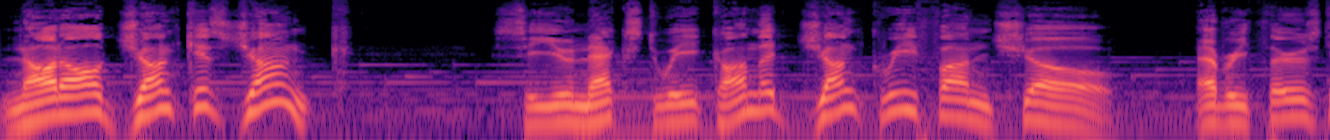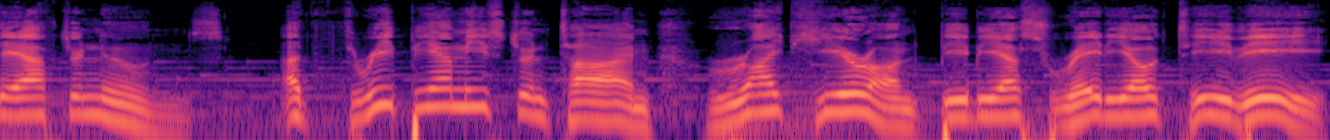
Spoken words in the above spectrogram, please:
not all junk is junk. See you next week on the Junk Refund Show, every Thursday afternoons at 3 p.m. Eastern Time, right here on BBS Radio TV.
